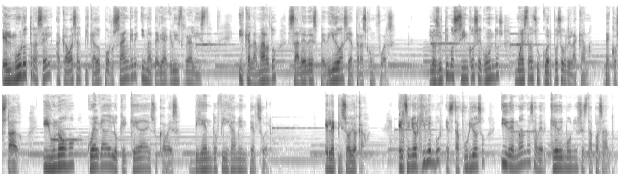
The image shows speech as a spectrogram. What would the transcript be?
El muro tras él acaba salpicado por sangre y materia gris realista y Calamardo sale despedido hacia atrás con fuerza. Los últimos cinco segundos muestran su cuerpo sobre la cama, de costado, y un ojo cuelga de lo que queda de su cabeza, viendo fijamente al suelo. El episodio acaba. El señor Hillenburg está furioso y demanda saber qué demonios está pasando.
